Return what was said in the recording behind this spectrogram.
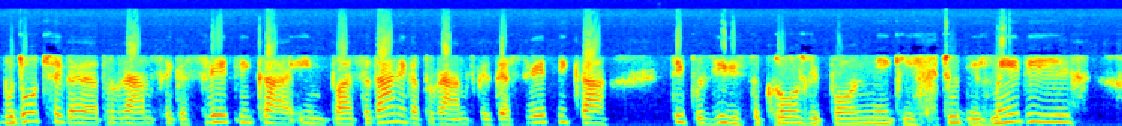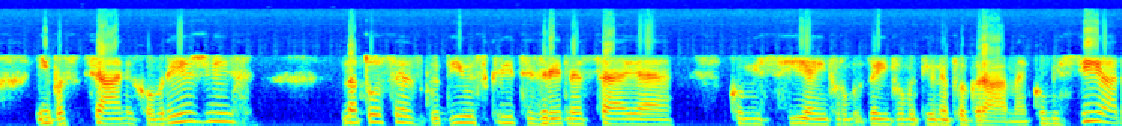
bodočega programskega svetnika in pa sedanjega programskega svetnika. Ti pozivi so krožili po nekih čudnih medijih in pa socialnih omrežjih. Na to se je zgodil sklic izredne seje Komisije za informativne programe. Komisija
